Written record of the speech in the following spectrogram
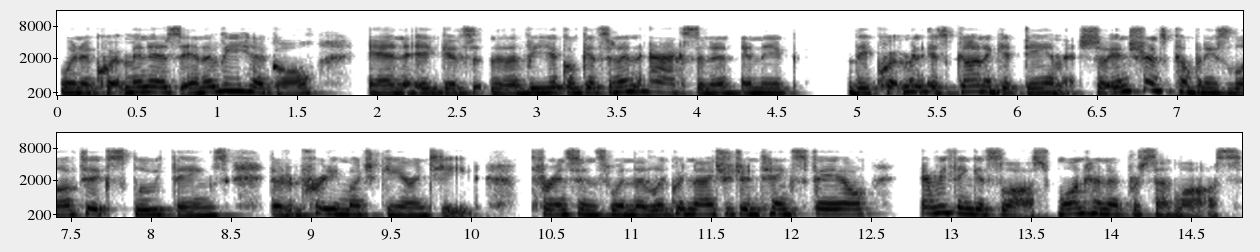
when equipment is in a vehicle and it gets the vehicle gets in an accident and the the equipment is going to get damaged. So insurance companies love to exclude things that are pretty much guaranteed. For instance, when the liquid nitrogen tanks fail, everything gets lost, 100% loss.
